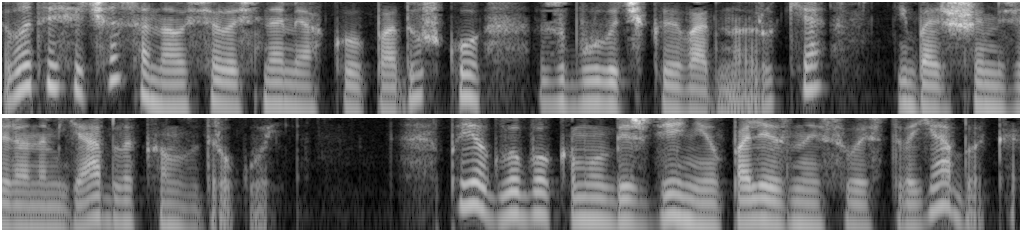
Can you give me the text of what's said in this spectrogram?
Вот и сейчас она уселась на мягкую подушку с булочкой в одной руке и большим зеленым яблоком в другой. По ее глубокому убеждению, полезные свойства яблока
